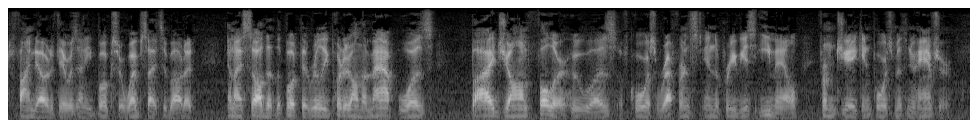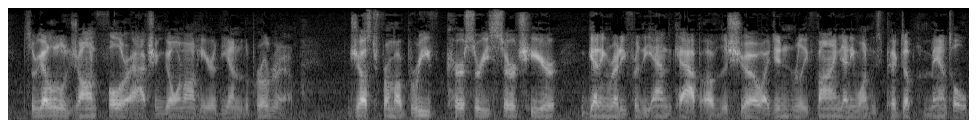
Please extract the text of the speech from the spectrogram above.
to find out if there was any books or websites about it, and I saw that the book that really put it on the map was by John Fuller, who was, of course, referenced in the previous email from Jake in Portsmouth, New Hampshire. So we got a little John Fuller action going on here at the end of the program. Just from a brief cursory search here, getting ready for the end cap of the show, I didn't really find anyone who's picked up the mantle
